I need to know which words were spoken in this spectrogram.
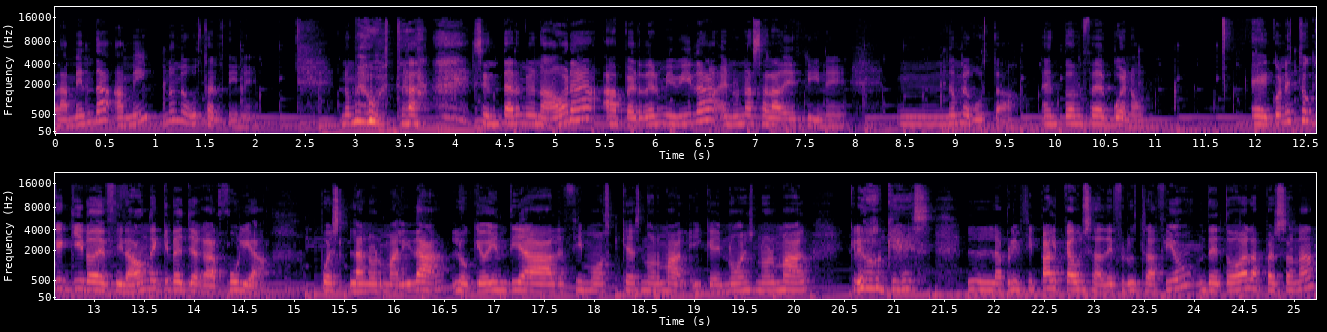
la menda, a mí no me gusta el cine. No me gusta sentarme una hora a perder mi vida en una sala de cine. Mm, no me gusta. Entonces, bueno, eh, ¿Con esto qué quiero decir? ¿A dónde quieres llegar, Julia? Pues la normalidad, lo que hoy en día decimos que es normal y que no es normal, creo que es la principal causa de frustración de todas las personas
